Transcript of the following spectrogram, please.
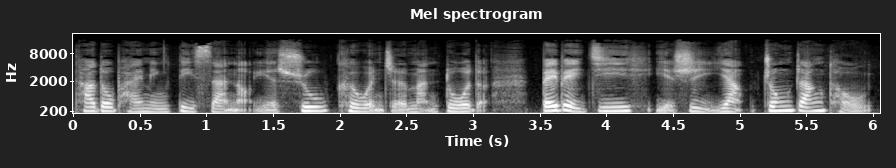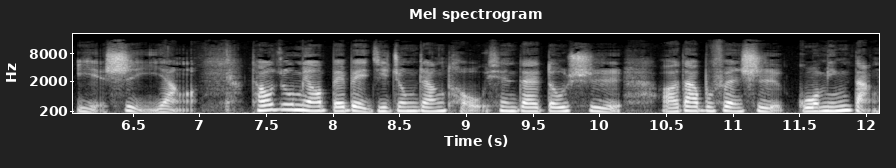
他都排名第三哦，也输柯文哲蛮多的。北北基也是一样，中彰投也是一样哦。桃竹苗、北北基、中彰投现在都是啊、呃，大部分是国民党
